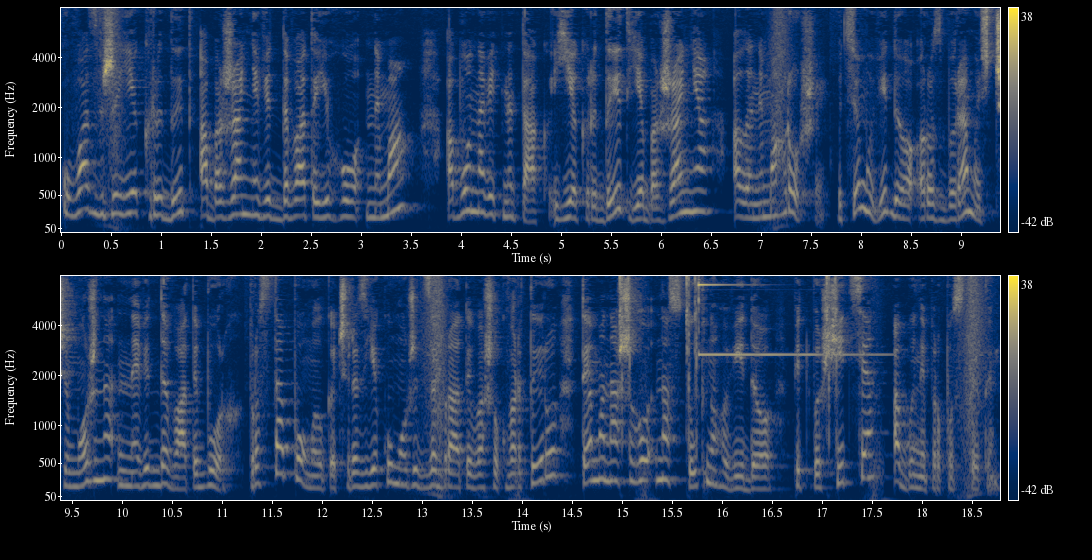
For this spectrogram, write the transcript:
У вас вже є кредит, а бажання віддавати його нема? Або навіть не так: є кредит, є бажання, але нема грошей. У цьому відео розберемось, чи можна не віддавати борг. Проста помилка, через яку можуть забрати вашу квартиру, тема нашого наступного відео. Підпишіться, аби не пропустити.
